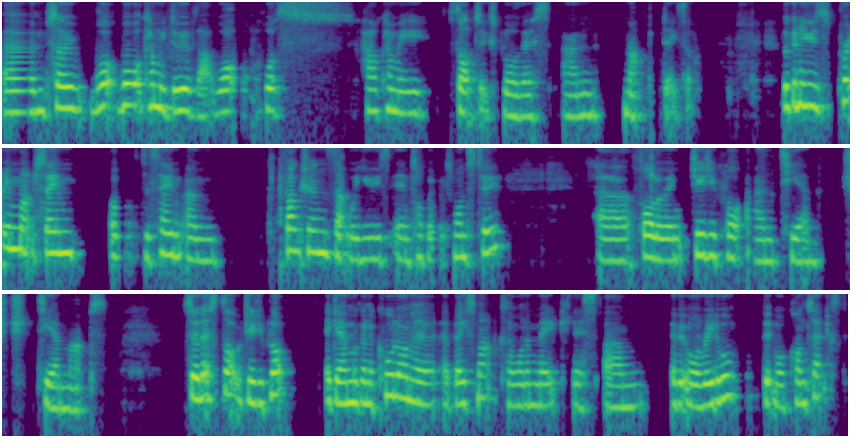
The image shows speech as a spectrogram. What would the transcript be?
Um, so what, what can we do with that? What, what's, how can we start to explore this and map data? We're going to use pretty much same the same um, functions that we use in topics one to two, uh, following ggplot and tm, tm maps. So let's start with ggplot. Again, we're going to call on a, a base map because I want to make this um, a bit more readable, a bit more context.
